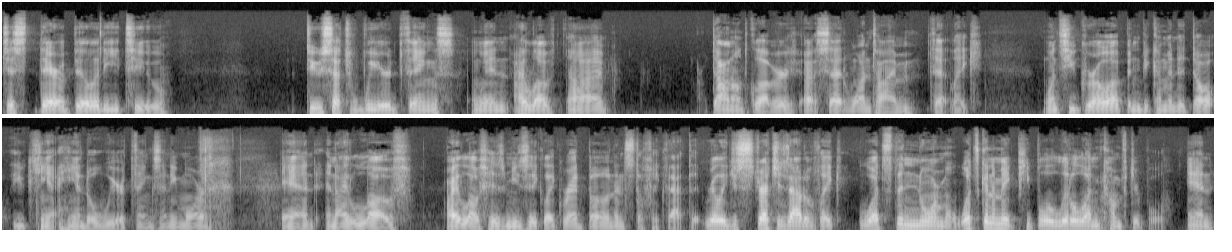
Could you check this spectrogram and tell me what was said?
just their ability to do such weird things. When I love uh, Donald Glover uh, said one time that like once you grow up and become an adult, you can't handle weird things anymore. And and I love I love his music like Redbone and stuff like that that really just stretches out of like what's the normal? What's going to make people a little uncomfortable? And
